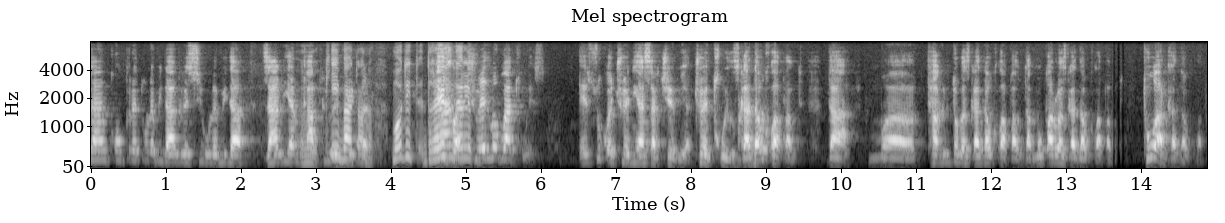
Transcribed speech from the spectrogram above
ძალიან კონკრეტულები და აგრესიულები და ძალიან კაფილები. კი ბატონო, მოდით დღევანდელი ჩვენ მოგვაწყვეს. ეს უკვე ჩვენი ასარჩევია. ჩვენ ტყუილს გადავყლაპავთ და თაღლითობას გადავყლაპავთ და მოპარვას გადავყლაპავთ. თუ არ გადავყლაპავთ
